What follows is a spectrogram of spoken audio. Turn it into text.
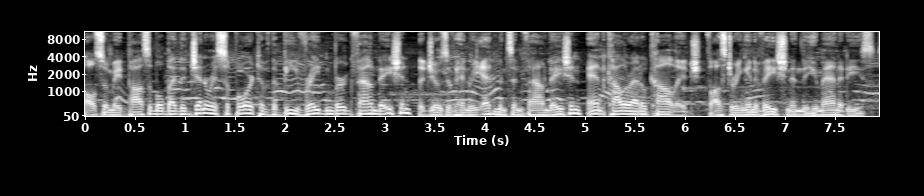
Also made possible by the generous support of the Bee Vradenburg Foundation, the Joseph Henry Edmondson Foundation, and Colorado College, fostering innovation in the humanities.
